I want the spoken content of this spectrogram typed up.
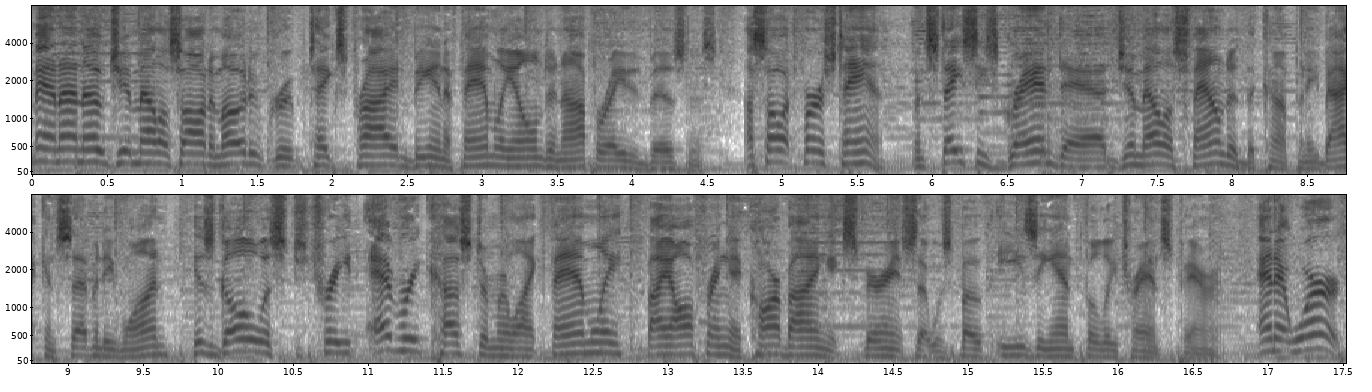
man, I know Jim Ellis Automotive Group takes pride in being a family-owned and operated business. I saw it firsthand. When Stacy's granddad, Jim Ellis, founded the company back in 71, his goal was to treat every customer like family by offering a car buying experience that was both easy and fully transparent. And it worked.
